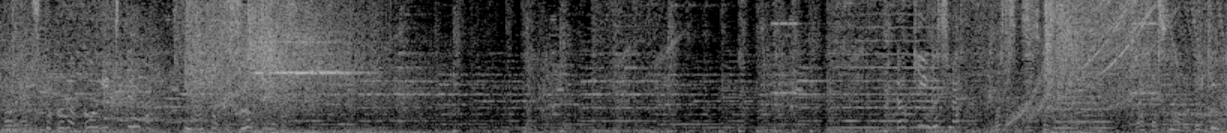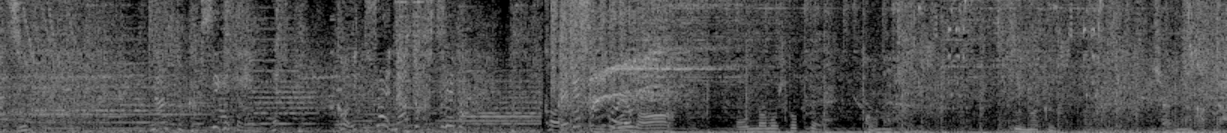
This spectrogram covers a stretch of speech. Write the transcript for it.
同じところを攻撃すればなんとかしなければドッキングします。落ち着いて私ならできるはずよ防げたよねこいつさえ何とかすればこれで最後よ女の人ってごめんうまくやれなかった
